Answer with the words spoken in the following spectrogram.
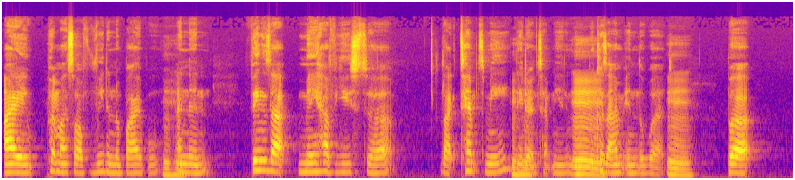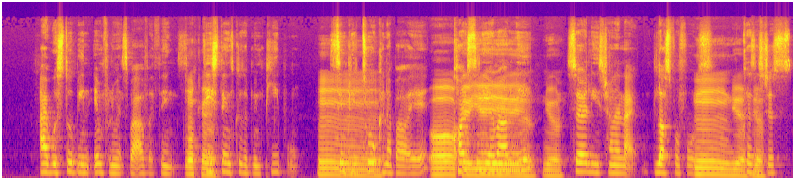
I put myself reading the Bible Mhm. and then things that may have used to like tempt me, they Mhm. don't tempt me anymore Mm. because I'm in the word. mm. But I was still being influenced by other things. Okay. These things could have been people Mm. simply talking about it. oh, okay, constantly yeah, yeah, around yeah, me. Yeah, Solely is trying to like lustful thoughts Mm, yeah, because yeah. it's just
